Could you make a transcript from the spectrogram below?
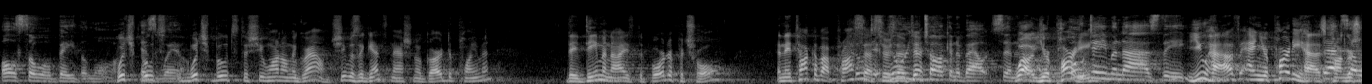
also obey the law which boots, as well. Which boots does she want on the ground? She was against National Guard deployment. They demonized the Border Patrol. And they talk about processors. Who, processors. de- who are you talking about, Senator? Well, your party. Who demonized the? You have, and your party has, That's a Congresswoman.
